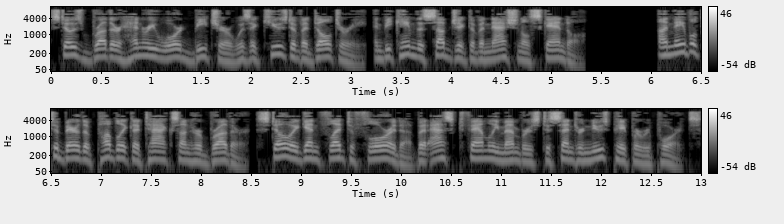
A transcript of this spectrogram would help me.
Stowe's brother Henry Ward Beecher was accused of adultery, and became the subject of a national scandal. Unable to bear the public attacks on her brother, Stowe again fled to Florida but asked family members to send her newspaper reports.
